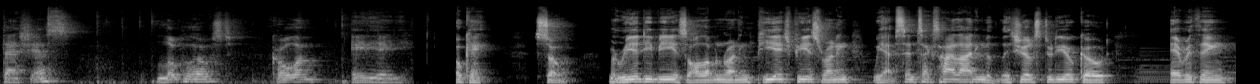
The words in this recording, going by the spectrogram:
dash s localhost colon 8080. Okay, so MariaDB is all up and running, PHP is running, we have syntax highlighting with Visual Studio Code, everything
